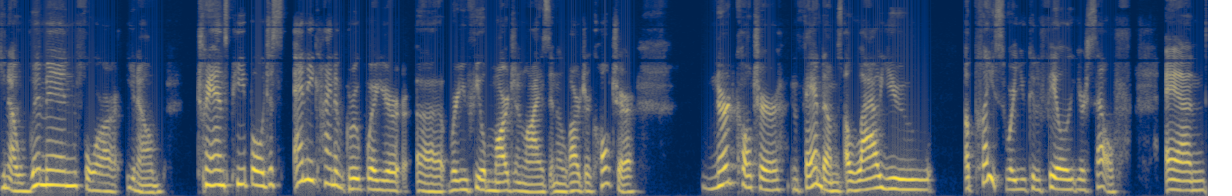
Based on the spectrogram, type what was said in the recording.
you know women, for you know trans people, just any kind of group where you're uh, where you feel marginalized in a larger culture. Nerd culture and fandoms allow you a place where you can feel yourself and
